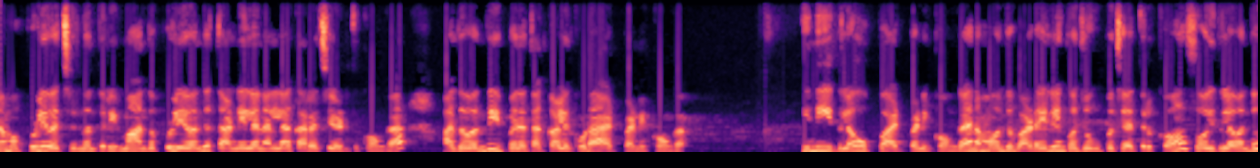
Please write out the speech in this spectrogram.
நம்ம புளி வச்சுருந்தோம் தெரியுமா? அந்த புளியை வந்து தண்ணியில் நல்லா கரைச்சி எடுத்துக்கோங்க. அதை வந்து இப்போ இந்த தக்காளி கூட ஆட் பண்ணிக்கோங்க. இனி இதில் உப்பு ஆட் பண்ணிக்கோங்க. நம்ம வந்து வடையிலையும் கொஞ்சம் உப்பு சேர்த்துருக்கோம். ஸோ இதில் வந்து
